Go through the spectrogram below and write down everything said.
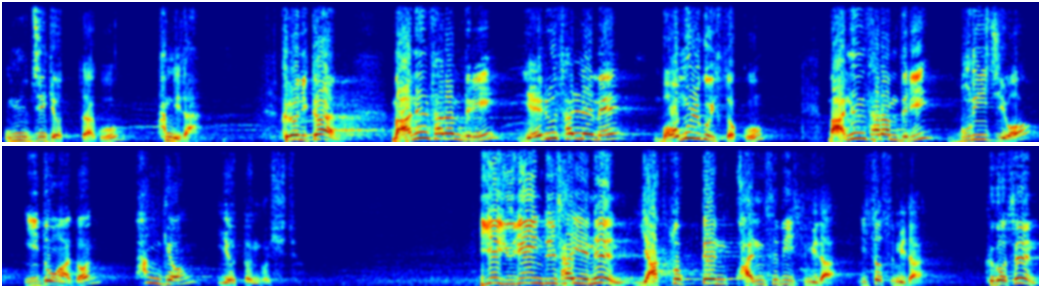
움직였다고 합니다. 그러니까 많은 사람들이 예루살렘에 머물고 있었고 많은 사람들이 무리지어 이동하던 환경이었던 것이죠. 이에 유대인들 사이에는 약속된 관습이 있습니다. 있었습니다. 그것은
